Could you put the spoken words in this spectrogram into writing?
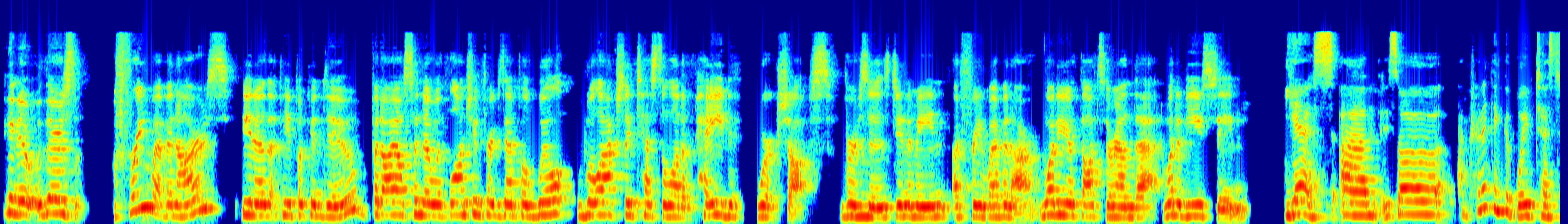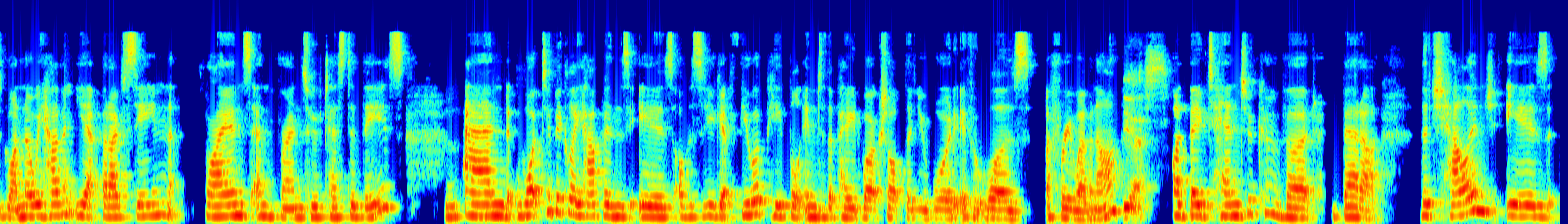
you know, there's free webinars you know that people can do but i also know with launching for example we'll we'll actually test a lot of paid workshops versus mm-hmm. do you know what i mean a free webinar. What are your thoughts around that? What have you seen? Yes um, so i'm trying to think if we've tested one. No we haven't yet but i've seen clients and friends who've tested these. Mm-hmm. and what typically happens is obviously you get fewer people into the paid workshop than you would if it was a free webinar. Yes. But they tend to convert better the challenge is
